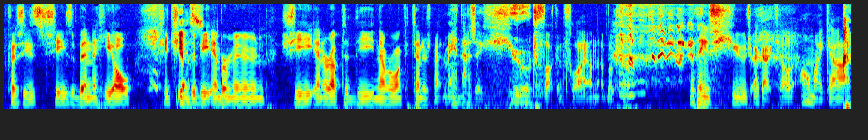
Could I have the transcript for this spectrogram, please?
because she's she's been a heel. She cheated Yes. to beat Ember Moon. She interrupted the number one contenders match. Man, that is a huge fucking fly on that bookshelf. the thing is huge. I gotta kill it. Oh my god,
